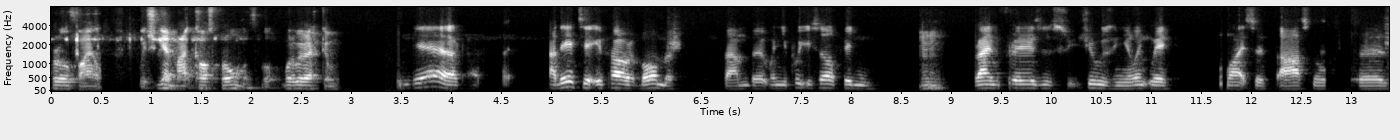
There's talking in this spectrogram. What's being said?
profile, which again might cost Bournemouth. But what do we reckon? Yeah, I'd hate it if I were a Bournemouth fan, but when you put yourself in Mm. Ryan Fraser's shoes and you link with likes of Arsenal, Spurs,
